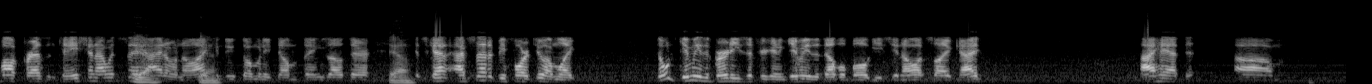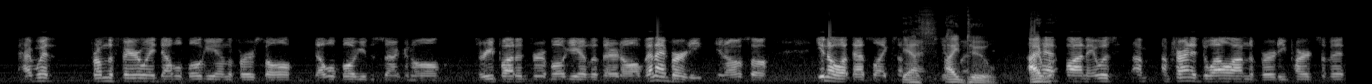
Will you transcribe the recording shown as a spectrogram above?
about presentation. I would say Yeah. I don't know. I Yeah. can do so many dumb things out there. Yeah. It's kind. Of, I've said it before too. I'm like, don't give me the birdies if you're going to give me the double bogeys. You know, it's like I, I had, um, I went from the fairway double bogey on the first hole, double bogey the second hole, three putted for a bogey on the third hole, then I birdied. You know, so you know what that's like. Sometimes Yes, too, I do. I, I- had fun. It was. I'm, I'm trying to dwell on the birdie parts of it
